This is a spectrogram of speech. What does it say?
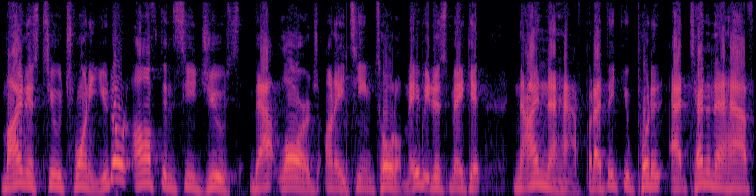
minus 220. You don't often see juice that large on a team total. Maybe just make it nine and a half, but I think you put it at 10 and a half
